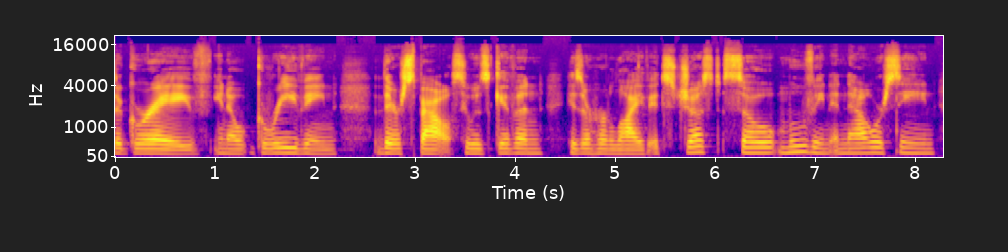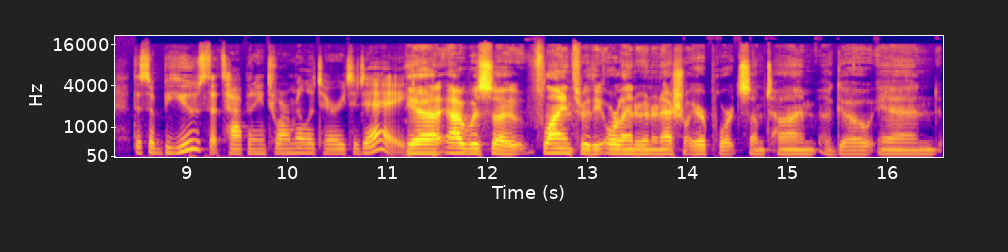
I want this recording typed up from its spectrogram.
the grave, you know, grieving their spouse who has given his or her life. It's just so moving. And now we're seeing this abuse that's happening to our military today. Yeah, I was uh, flying through the Orlando International Airport some time ago, and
